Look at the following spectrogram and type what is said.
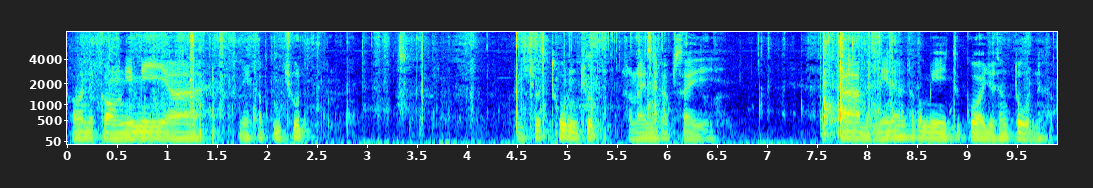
ก็ในกล่องนี้มีอ่านี่ครับเป็นชุด เป็นชุดทุ่นชุดอะไรนะครับ ใส่ตาแบบนี้นะแล้วก็มีตะกัวอยู่ทั้งตูดนะครับ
